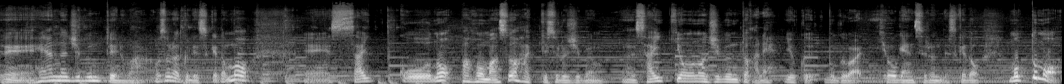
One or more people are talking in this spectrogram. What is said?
えー、平安な自分っていうのはおそらくですけども、えー、最高のパフォーマンスを発揮する自分最強の自分とかねよく僕は表現するんですけど最も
